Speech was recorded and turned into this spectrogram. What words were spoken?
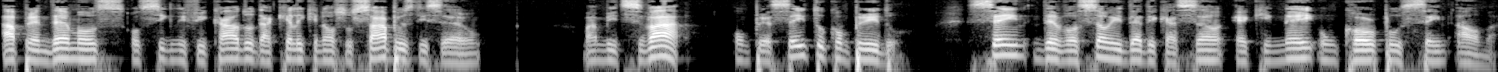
aprendemos o significado daquele que nossos sábios disseram, uma mitzvah, um preceito cumprido, sem devoção e dedicação, é que nem um corpo sem alma.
